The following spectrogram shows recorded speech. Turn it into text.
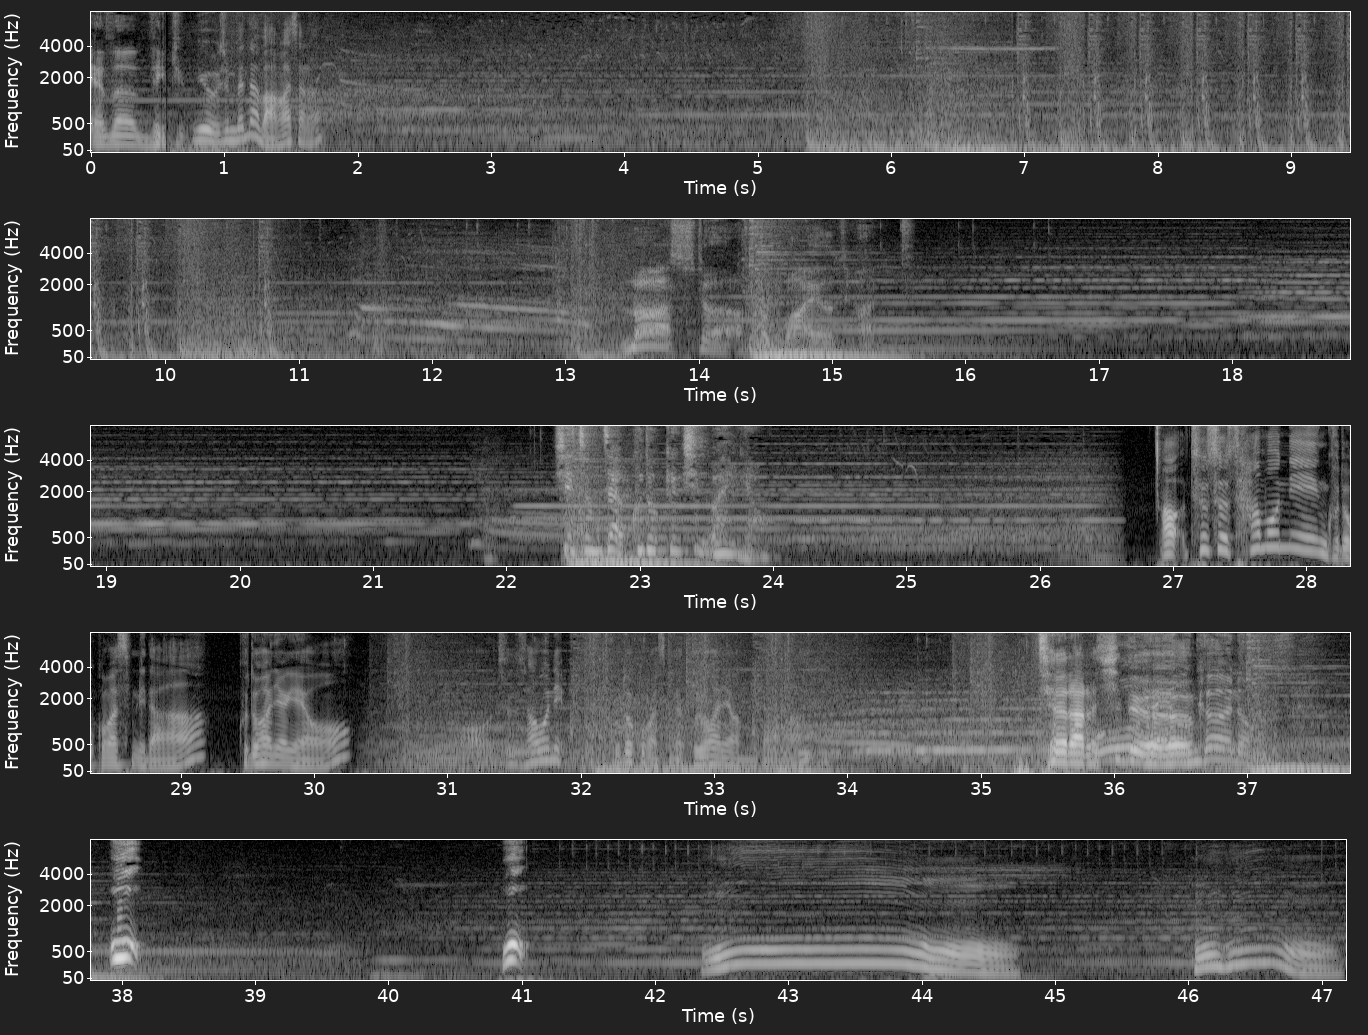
ever. 이게 요즘 맨날 망하잖아. Master of the Wild Hunt. 시청자 구독 갱신 완료. 어, 투수 사모님 구독 고맙습니다. 구독 환영해요. 어, 투수 사모님 구독 고맙습니다. 구독 환영합니다. 제라르 시듬. 오! 오! 오! 호호.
